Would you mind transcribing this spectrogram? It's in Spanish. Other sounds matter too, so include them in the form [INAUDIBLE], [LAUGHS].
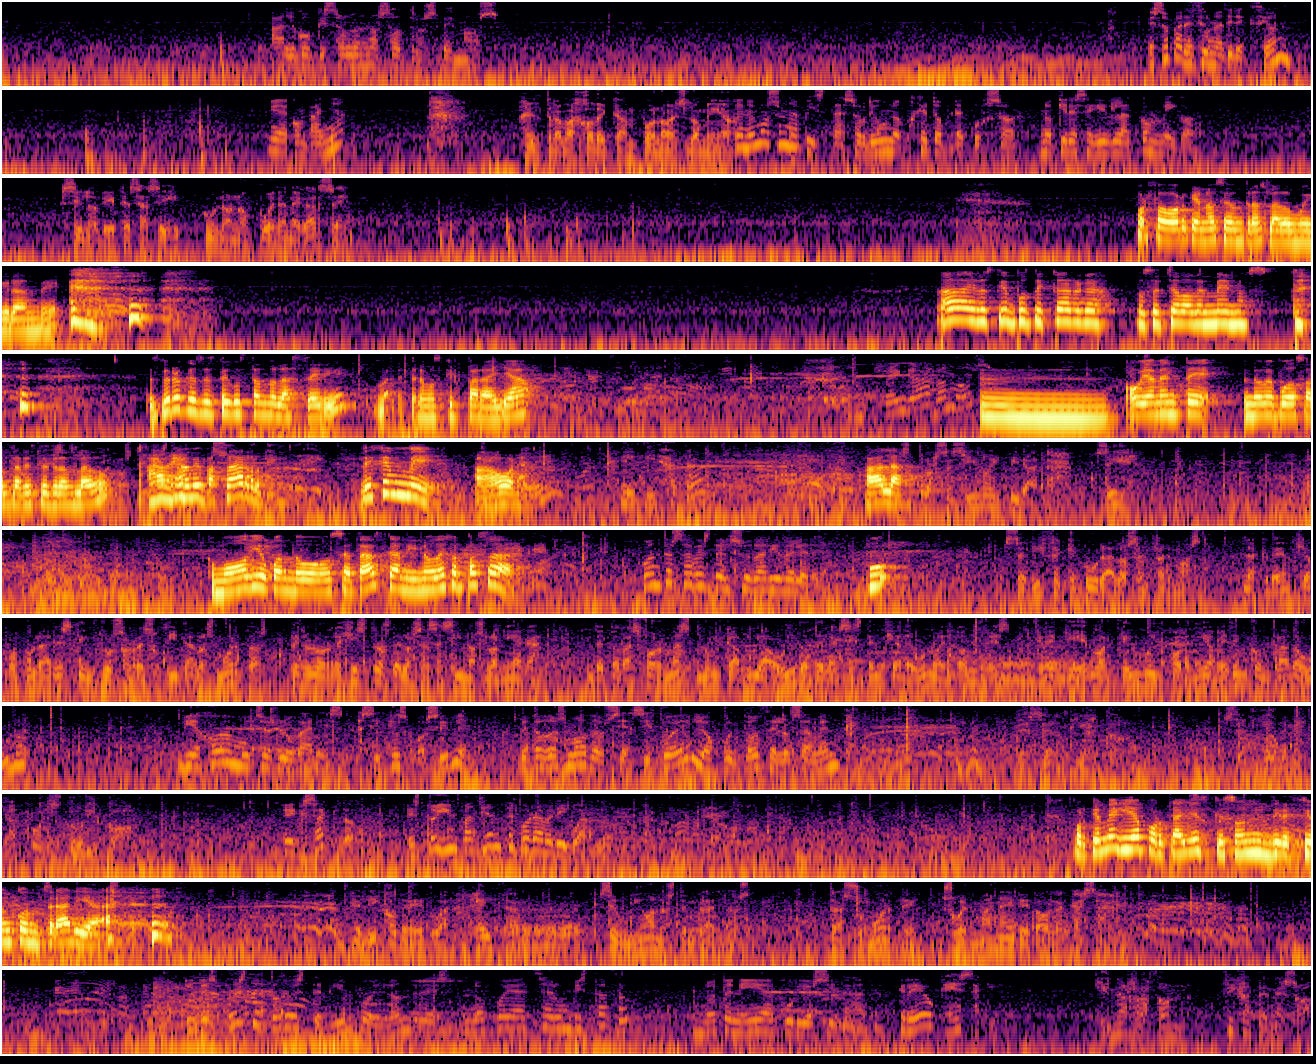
Algo que solo nosotros vemos. Eso parece una dirección. ¿Me acompaña? El trabajo de campo no es lo mío. Tenemos una pista sobre un objeto precursor. ¿No quiere seguirla conmigo? Si lo dices así, uno no puede negarse. Por favor, que no sea un traslado muy grande. [LAUGHS] Ay, los tiempos de carga, los echaba de menos. [LAUGHS] Espero que os esté gustando la serie. Vale, tenemos que ir para allá. Mm, obviamente no me puedo saltar este traslado. ¡Ah, déjame pasar! ¡Déjenme! Ahora. ¡Hala! Como odio cuando se atascan y no dejan pasar. ¿Cuánto sabes del sudario del Edén? Uh, Se dice que cura a los enfermos. La creencia popular es que incluso resucita a los muertos, pero los registros de los asesinos lo niegan. De todas formas, nunca había oído de la existencia de uno en Londres. ¿Cree que Edward Kenway podría haber encontrado uno? Viajó a muchos lugares, así que es posible. De todos modos, si así fue, lo ocultó celosamente. De ser cierto, sería un hallazgo histórico. Exacto. Estoy impaciente por averiguarlo. ¿Por qué me guía por calles que son en dirección contraria? [LAUGHS] El hijo de Edward, Haytham, se unió a los templarios. Tras su muerte, su hermana heredó la casa. ¿Y después de todo este tiempo en Londres, no fue a echar un vistazo? ¿No tenía curiosidad? Creo que es aquí. Tienes razón. Fíjate en eso.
